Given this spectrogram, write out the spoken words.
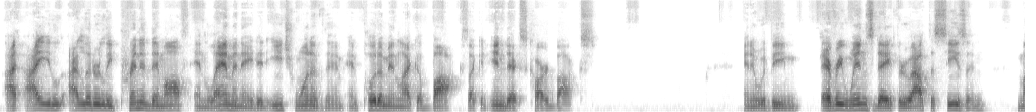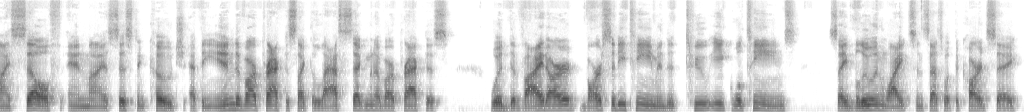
I, I I literally printed them off and laminated each one of them and put them in like a box, like an index card box. And it would be every Wednesday throughout the season, myself and my assistant coach at the end of our practice, like the last segment of our practice, would divide our varsity team into two equal teams, say blue and white, since that's what the cards say.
